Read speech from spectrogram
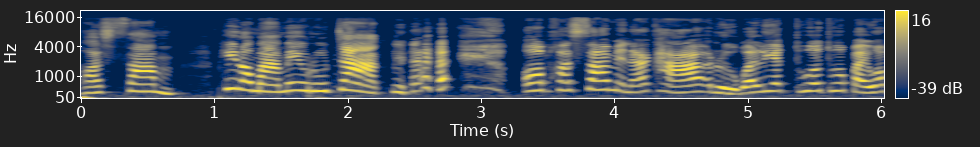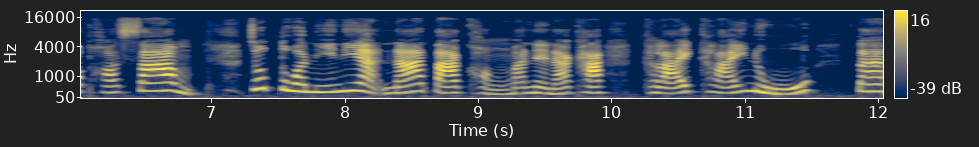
พอสซัมพี่เรามาไม่รู้จัก โอพอสซัมเนี่ยนะคะ หรือว่าเรียกทั่วทั่วๆไปว่าพอสซัมเจ้าตัวนี้เนี่ยหน้าตาของมันเนี่ยนะคะ คล้ายคล้ายหนู แต่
